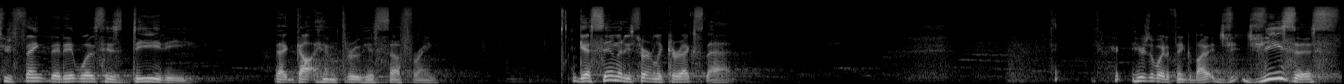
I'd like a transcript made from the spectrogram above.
to think that it was his deity that got him through his suffering. Gethsemane certainly corrects that. Here's a way to think about it J- Jesus,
